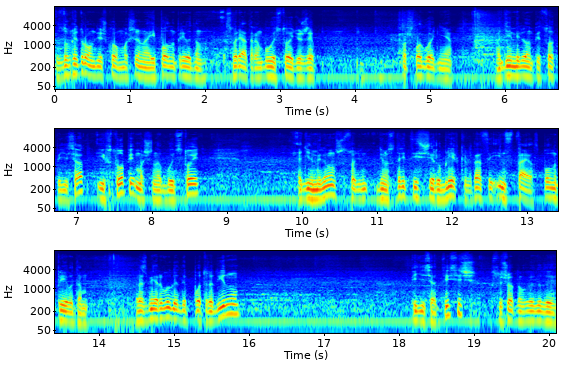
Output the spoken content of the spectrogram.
С двухлитровым движком машина и полным приводом с вариатором будет стоить уже прошлогодняя 1 миллион 550. И в топе машина будет стоить 1 миллион 693 тысячи рублей в комплектации InStyle с полным приводом. Размер выгоды по трейдину 50 тысяч с учетом выгоды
